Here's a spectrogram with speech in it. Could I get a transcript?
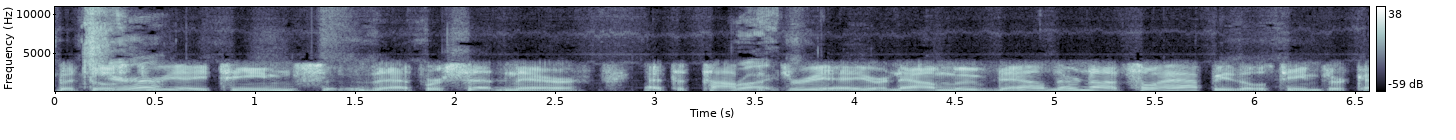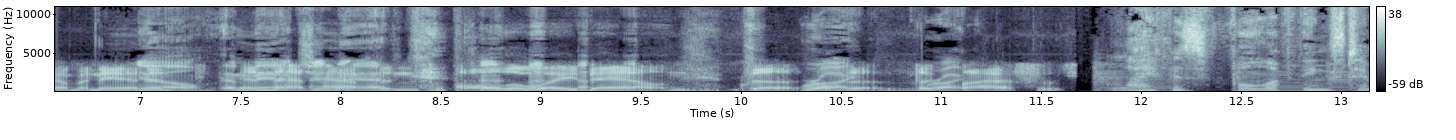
but those sure. 3A teams that were sitting there at the top right. of 3A are now moved down. They're not so happy those teams are coming in, no, and, and that happens that. all the way down the right. the, the right. classes. Life is full of things to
